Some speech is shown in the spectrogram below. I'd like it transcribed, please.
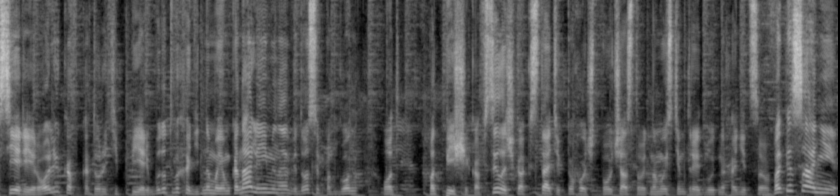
серии роликов, которые теперь будут выходить на моем канале, именно видосы подгон от подписчиков. Ссылочка, кстати, кто хочет поучаствовать на мой Steam Trade будет находиться в описании.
